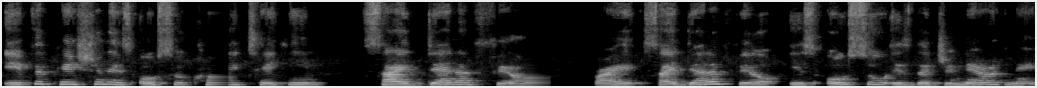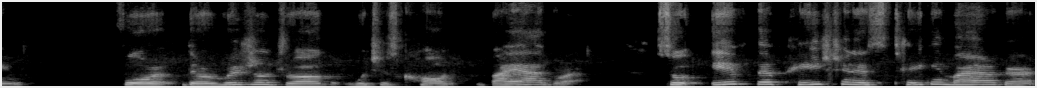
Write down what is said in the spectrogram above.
if the patient is also currently taking sildenafil, right? Sildenafil is also is the generic name for the original drug, which is called Viagra. So if the patient is taking Viagra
